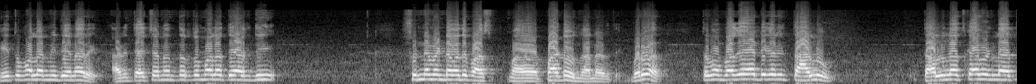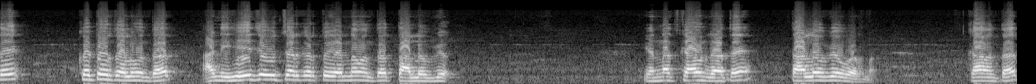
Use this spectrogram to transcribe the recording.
हे तुम्हाला मी देणार आहे. आणि त्याच्यानंतर तुम्हाला ते अगदी शून्य मिनिटामध्ये पास पाठवून जाणार ते. बरोबर? तर मग बघा या ठिकाणी तालुक तालूलाच काय म्हटलं जाते कठोर तालू म्हणतात. आणि हे जे उच्चार करतो यांना म्हणतात तालव्य. यांनाच काय म्हणलं जाते तालव्य वर्ण. काय म्हणतात?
